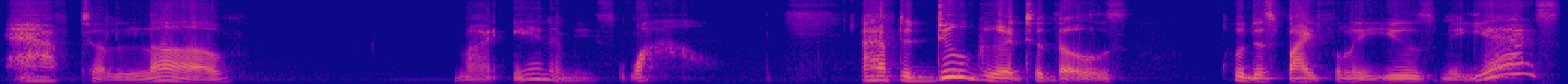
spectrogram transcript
have to love my enemies. Wow. I have to do good to those who despitefully use me. Yes,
